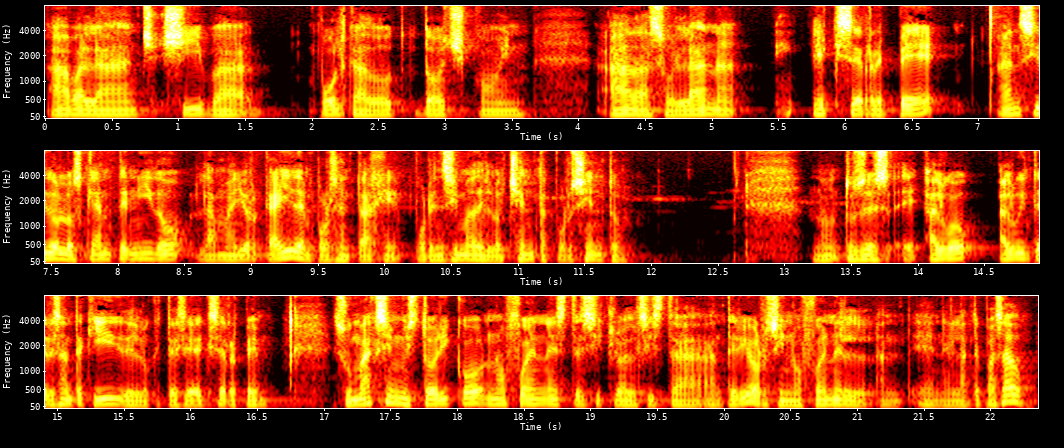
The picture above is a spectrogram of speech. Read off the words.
Avalanche, Shiba, Polkadot, Dogecoin, ADA, Solana, XRP han sido los que han tenido la mayor caída en porcentaje, por encima del 80%. ¿no? Entonces, eh, algo, algo interesante aquí de lo que te decía XRP, su máximo histórico no fue en este ciclo alcista anterior, sino fue en el, en el antepasado.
